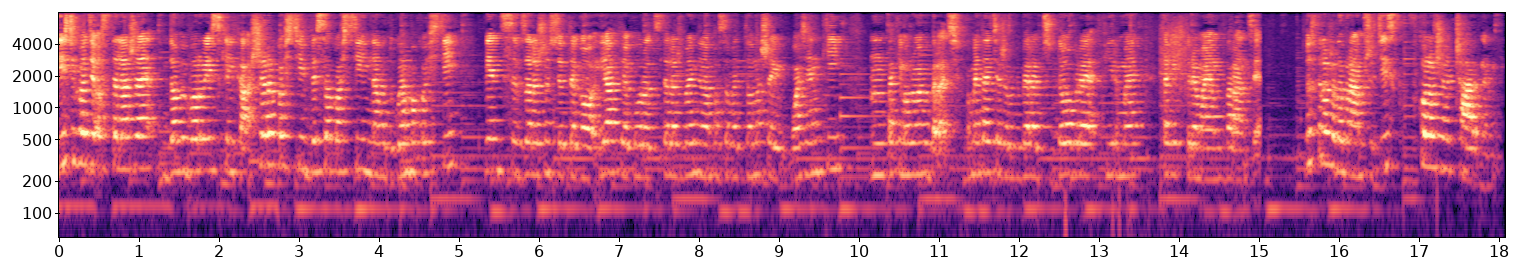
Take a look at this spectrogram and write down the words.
Jeśli chodzi o stelaże, do wyboru jest kilka szerokości, wysokości, nawet głębokości, więc w zależności od tego, jaki akurat stelaż będzie nam pasować do naszej łazienki, mm, taki możemy wybrać. Pamiętajcie, żeby wybierać dobre firmy, takie, które mają gwarancję. Do stelaża dobrałam przycisk w kolorze czarnym.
